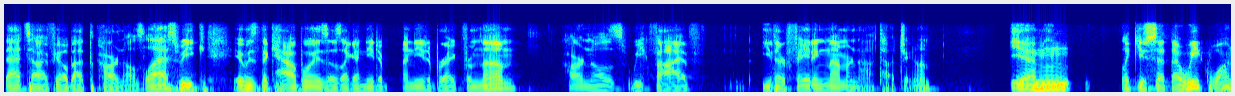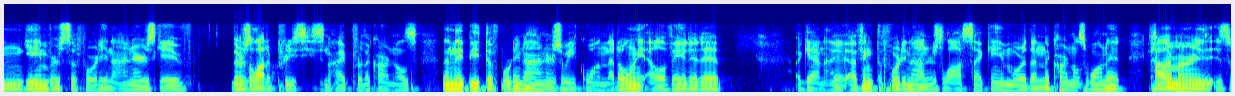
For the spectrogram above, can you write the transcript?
that's how I feel about the Cardinals. Last week it was the Cowboys. I was like, I need a I need a break from them. Cardinals, week five, either fading them or not touching them. Yeah, I mean, like you said, that week one game versus the 49ers gave there was a lot of preseason hype for the Cardinals. Then they beat the 49ers week one. That only elevated it. Again, I, I think the 49ers lost that game more than the Cardinals won it. Kyler Murray is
